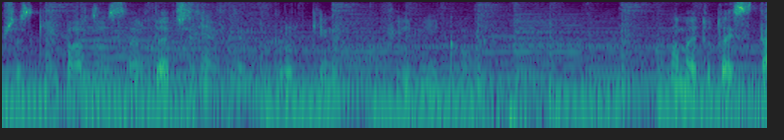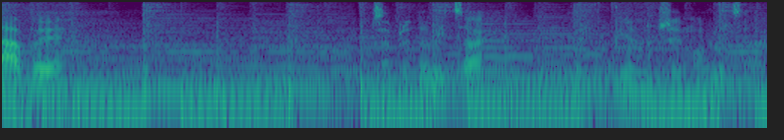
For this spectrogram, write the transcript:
wszystkich bardzo serdecznie w tym krótkim filmiku. Mamy tutaj stawy w Zebrzydowicach i w Pielgrzymowicach.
